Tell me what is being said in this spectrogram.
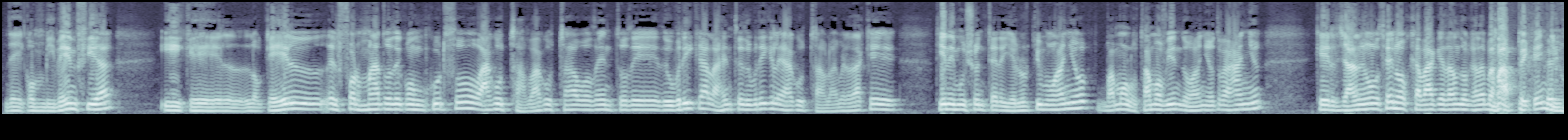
de convivencia y que lo que es el, formato de concurso ha gustado, ha gustado dentro de, de Ubrica, la gente de Ubrica les ha gustado. La verdad es que tiene mucho interés y el último año, vamos, lo estamos viendo año tras año, que el llano se nos va quedando cada vez más pequeño.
